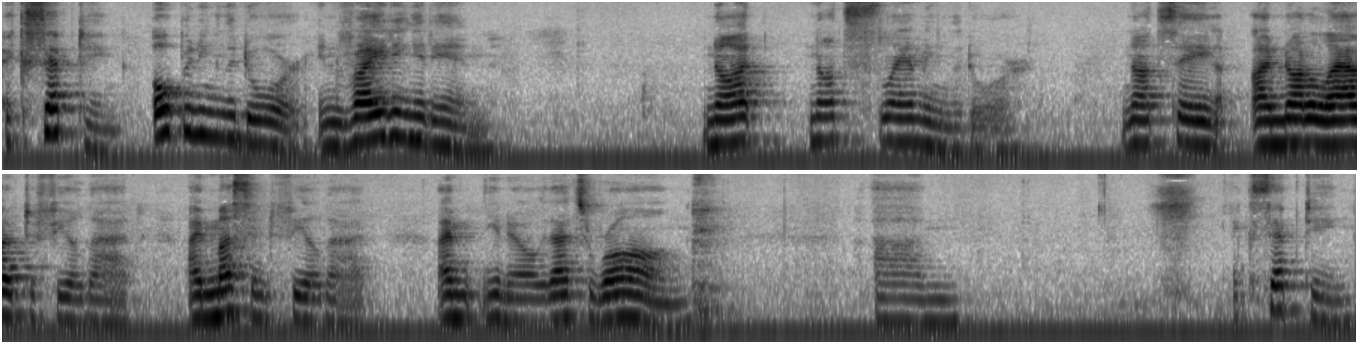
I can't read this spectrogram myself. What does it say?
Accepting, opening the door, inviting it in, not, not slamming the door, not saying, I'm not allowed to feel that, I mustn't feel that. I'm, you know, that's wrong. Um, accepting,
